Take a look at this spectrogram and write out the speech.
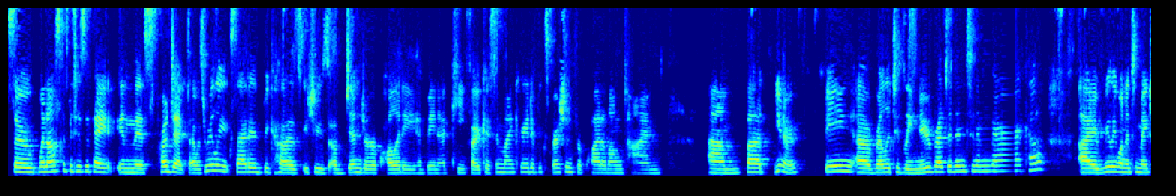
So when asked to participate in this project, I was really excited because issues of gender equality have been a key focus in my creative expression for quite a long time. Um, but, you know, being a relatively new resident in America, I really wanted to make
